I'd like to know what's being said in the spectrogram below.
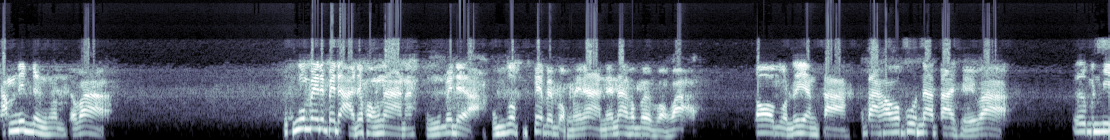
ช้ำนิดนึงครับ แต่ว่า ผมก็ไม่ได้ไปด่าเจ้าของนานะผมก็ไม่ได้ด่าผมก็แค่ไปบอกในหน้าในหน้าเขาไปบอกว่าตอหมดหรือยังตา ตาเขาก็พูดหน้าตาเฉยว่า เออมันมี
